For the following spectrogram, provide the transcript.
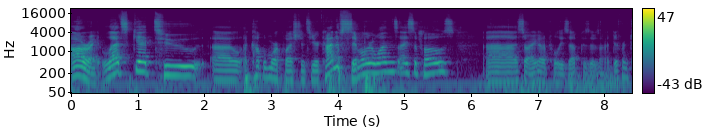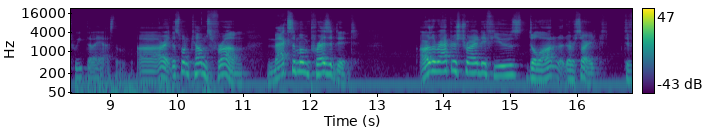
All right, let's get to uh, a couple more questions here. Kind of similar ones, I suppose. Uh, sorry, I got to pull these up because it was on a different tweet that I asked them. Uh, all right, this one comes from Maximum President. Are the Raptors trying to fuse Delon, or sorry, to,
